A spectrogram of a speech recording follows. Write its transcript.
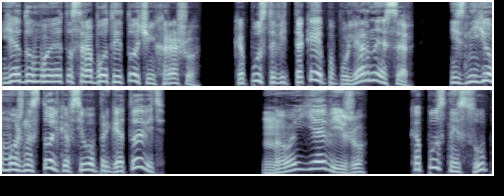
Я думаю, это сработает очень хорошо. Капуста ведь такая популярная, сэр. Из нее можно столько всего приготовить. Ну, я вижу, Капустный суп,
